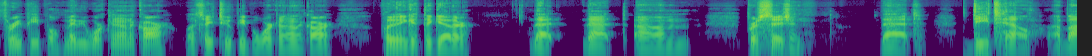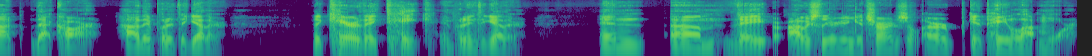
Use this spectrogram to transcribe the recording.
three people maybe working on a car. Let's say two people working on a car, putting it together. That that um, precision, that detail about that car, how they put it together, the care they take in putting together, and um, they obviously are going to get charged or get paid a lot more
